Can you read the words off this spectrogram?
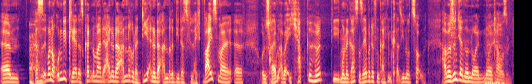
Ähm, das ist immer noch ungeklärt. Das könnte mal der ein oder andere oder die ein oder andere, die das vielleicht weiß, mal äh, uns schreiben. Aber ich habe gehört, die Monegassen selber dürfen gar nicht im Casino zocken. Aber es sind ja nur neun- 9000.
